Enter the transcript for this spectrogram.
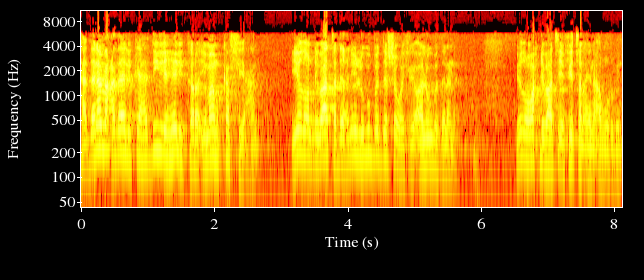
haddana maca daalika haddii la heli karo imaam ka fiican iyadoon dhibaata dhicin in lagu bedasho waa lagu bedelana iyadoon wax dhibaataiyo fitan ayna abuurbin.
